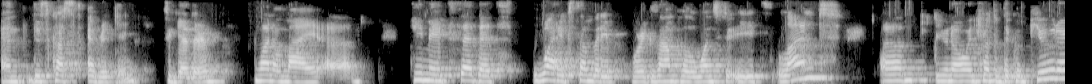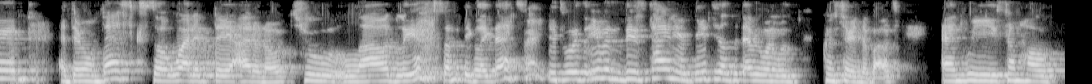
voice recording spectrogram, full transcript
and discussed everything together. One of my uh, teammates said that what if somebody, for example, wants to eat lunch um, you know, in front of the computer at their own desk. So what if they, I don't know, too loudly or something like that? It was even these tiny details that everyone was concerned about. And we somehow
